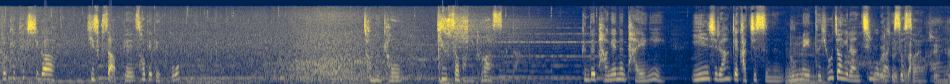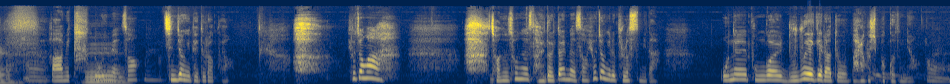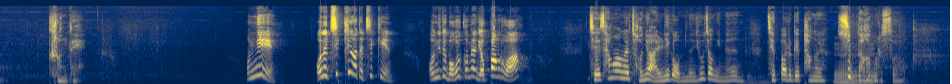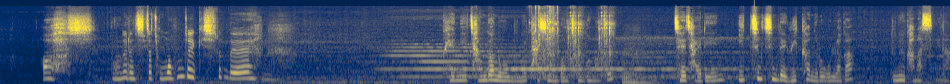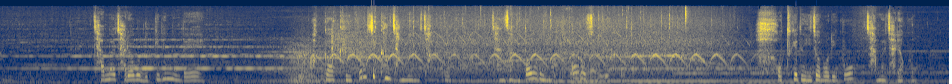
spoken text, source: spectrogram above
그렇게 택시가 기숙사 앞에 서게 됐고 저는 겨우 기숙사 방에 돌아왔습니다. 근데 방에는 다행히 2인실을 함께 같이 쓰는 룸메이트 효정이라는 친구가 친구가 있었어요. 낫지. 예. 마음이 탁 음. 놓이면서 진정이 되더라고요. 하, 효정아, 하, 저는 손을 덜덜 떨면서 효정이를 불렀습니다. 오늘 본 걸 누구에게라도 말하고 싶었거든요. 그런데 언니, 오늘 치킨 어때 치킨? 언니도 먹을 거면 옆방으로 와. 제 상황을 전혀 알 리가 없는 효정이는 재빠르게 방을 쑥 음. 나가버렸어요. 아, 씨. 오늘은 진짜 정말 혼자 있기 싫은데. 괜히 잠가 놓은 문을 다시 한번 점검하고 음. 제 자리인 2층 침대 위칸으로 올라가 눈을 감았습니다. 잠을 자려고 눕긴 했는데 아까 그 끔찍한 장면이 자꾸 잔상이 떠오르는 거예요. 떠오르지. 알겠다. 어떻게든 잊어버리고 잠을 자려고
